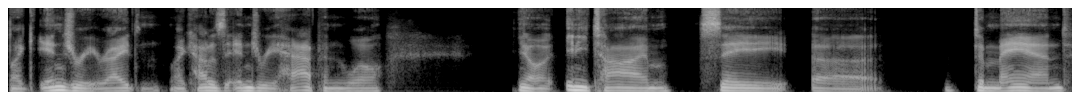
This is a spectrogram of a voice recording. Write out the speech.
like injury, right? Like how does injury happen? Well, you know, anytime say uh, demand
